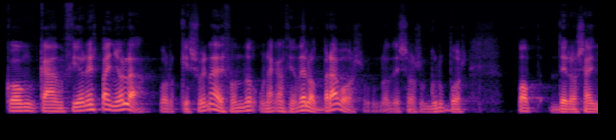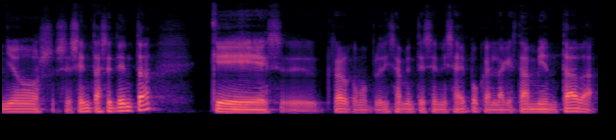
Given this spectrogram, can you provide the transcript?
con canción española, porque suena de fondo una canción de Los Bravos, uno de esos grupos pop de los años 60-70, que es, eh, claro, como precisamente es en esa época en la que está ambientada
